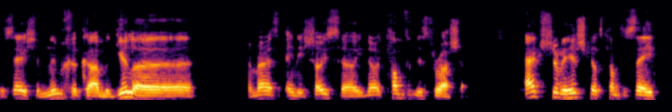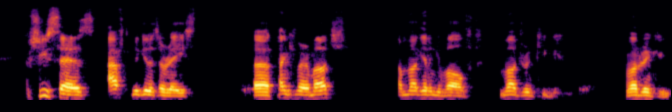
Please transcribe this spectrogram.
say Shem Nimchaka Megillah. Remember, any Shoisa, you know, it comes from this Russia. Extra Hishka has come to say, if she says after Megillah is erased, uh, thank you very much. I'm not getting involved. I'm not drinking. I'm not drinking.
